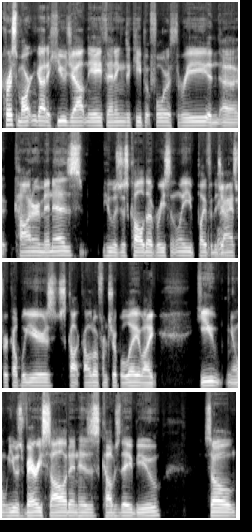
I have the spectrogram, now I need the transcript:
Chris Martin got a huge out in the eighth inning to keep it four to three, and uh, Conner Menez, who was just called up recently, played for the Giants for a couple years, just got called up from AAA. Like he, you know, he was very solid in his Cubs debut. So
